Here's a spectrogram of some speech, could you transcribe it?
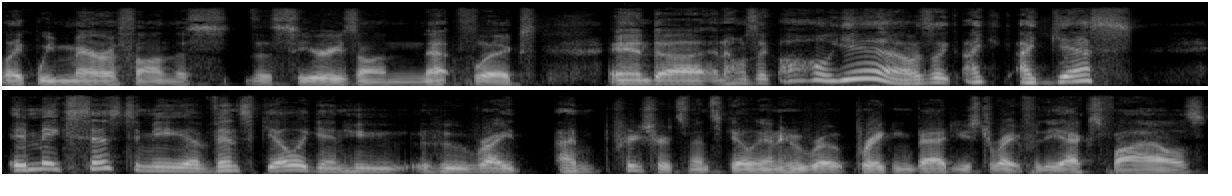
Like we marathon this the series on Netflix, and uh, and I was like, oh yeah, I was like, I I guess it makes sense to me. Uh, Vince Gilligan, who who write, I'm pretty sure it's Vince Gilligan who wrote Breaking Bad, used to write for the X Files,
